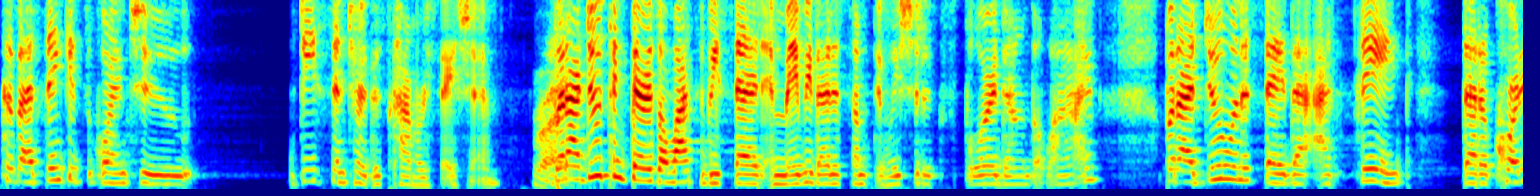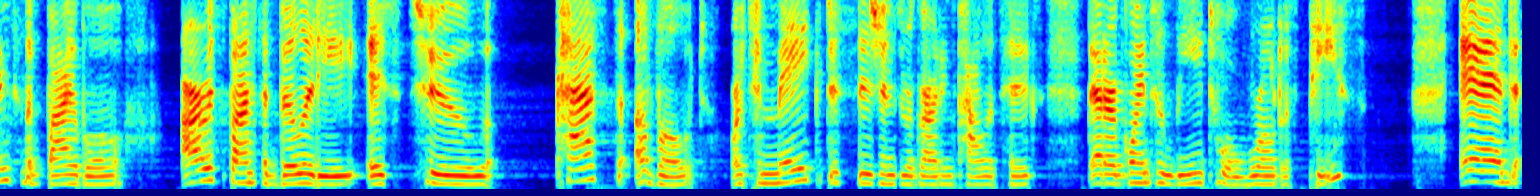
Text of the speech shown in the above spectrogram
because I think it's going to decenter this conversation. Right. But I do think there is a lot to be said, and maybe that is something we should explore down the line. But I do want to say that I think that according to the Bible, our responsibility is to cast a vote or to make decisions regarding politics that are going to lead to a world of peace and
